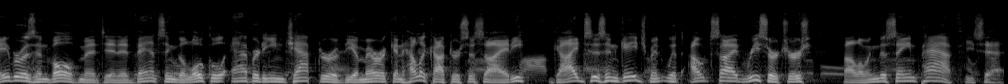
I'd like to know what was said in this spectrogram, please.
Avra's involvement in advancing the local Aberdeen chapter of the American Helicopter Society guides his engagement with outside researchers following the same path, he said.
